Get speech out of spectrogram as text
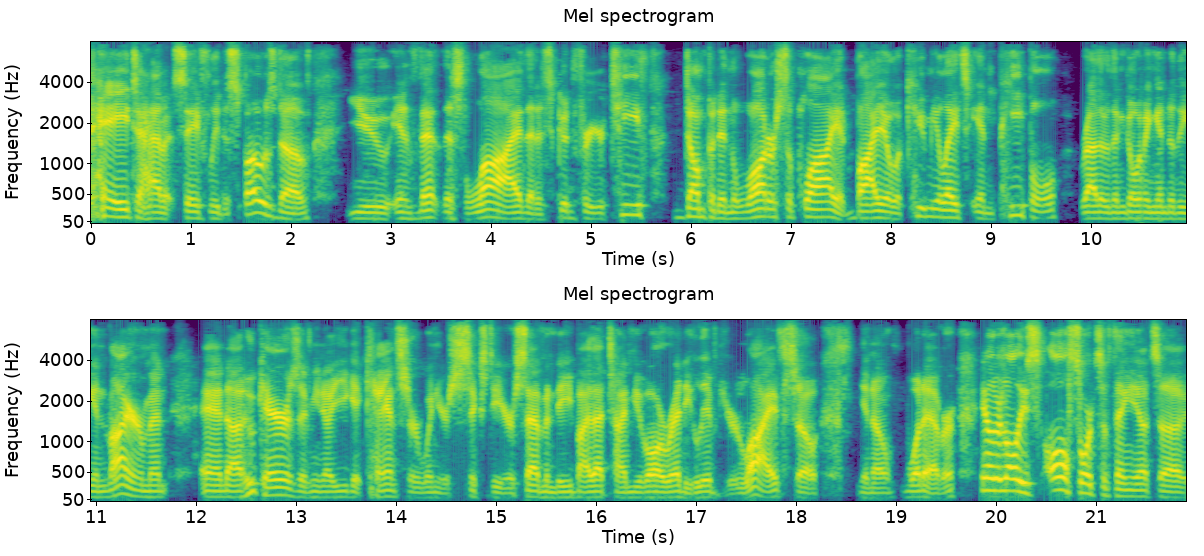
pay to have it safely disposed of, you invent this lie that it's good for your teeth, dump it in the water supply, it bioaccumulates in people rather than going into the environment. And uh, who cares if you know you get cancer when you're 60 or 70? By that time, you've already lived your life. So, you know, whatever. You know, there's all these all sorts of things. You know, it's uh,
